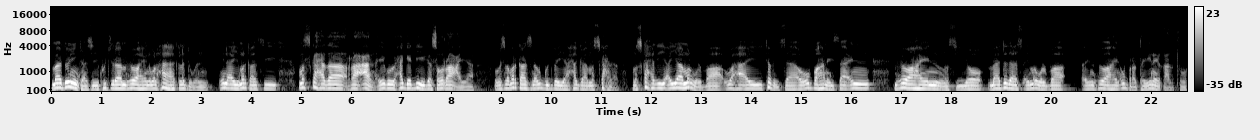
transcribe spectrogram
maadooyinkaasi ku jira muxuu ahayn walxaha kala duwan in ay markaasi maskaxda raacaan iyagoo xagga dhiiga soo raacaya oo islamarkaasna u gudbaya xagga maskaxda. Maskaxdii ayaa mar walba waxa ay tabaysaa oo u baahanaysaa in muxuu ahayn la siiyo maadadaas ay mar walba muxuu ahayn u baratay inay qaadato.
